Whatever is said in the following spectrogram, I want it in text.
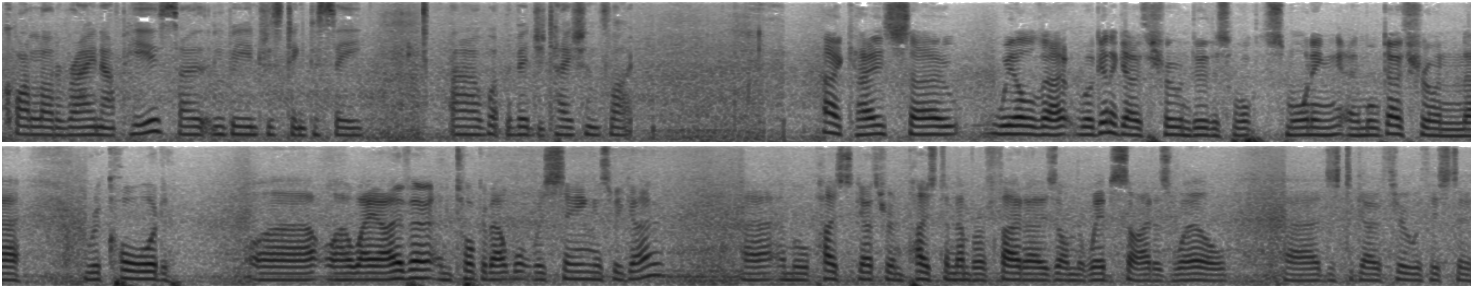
quite a lot of rain up here, so it'll be interesting to see uh, what the vegetation's like. Okay, so we'll uh, we're going to go through and do this walk this morning, and we'll go through and uh, record uh, our way over and talk about what we're seeing as we go. Uh, and we'll post go through and post a number of photos on the website as well, uh, just to go through with this to,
